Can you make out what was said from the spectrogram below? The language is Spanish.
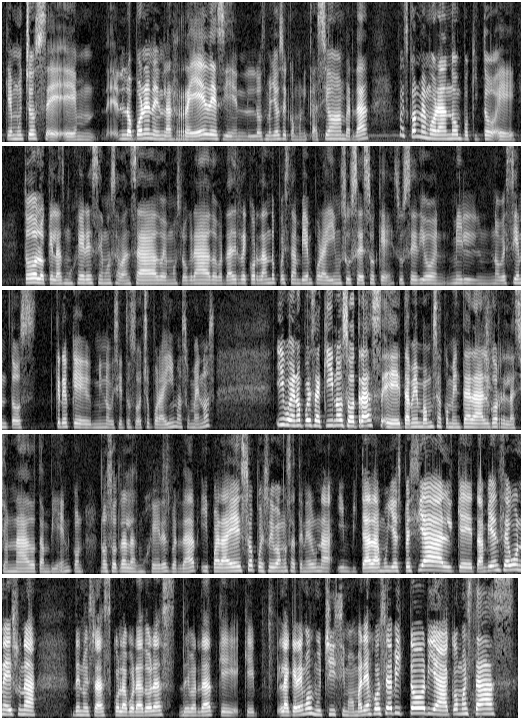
que muchos eh, em, lo ponen en las redes y en los medios de comunicación, ¿verdad? Pues conmemorando un poquito eh, todo lo que las mujeres hemos avanzado, hemos logrado, ¿verdad? Y recordando pues también por ahí un suceso que sucedió en 1900, creo que 1908 por ahí más o menos. Y bueno, pues aquí nosotras eh, también vamos a comentar algo relacionado también con nosotras las mujeres, ¿verdad? Y para eso, pues hoy vamos a tener una invitada muy especial que también se une, es una de nuestras colaboradoras, de verdad, que, que la queremos muchísimo. María José Victoria, ¿cómo estás?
